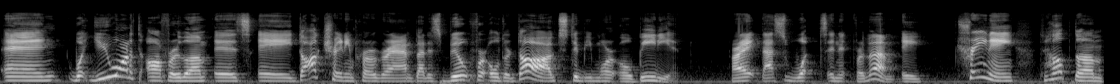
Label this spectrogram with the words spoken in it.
And what you wanted to offer them is a dog training program that is built for older dogs to be more obedient. Right? That's what's in it for them. A training to help them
